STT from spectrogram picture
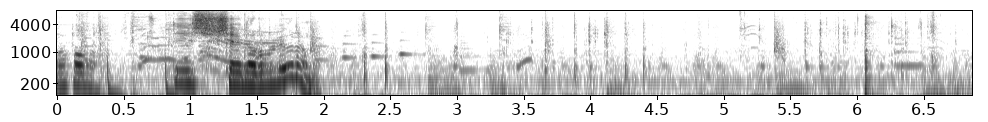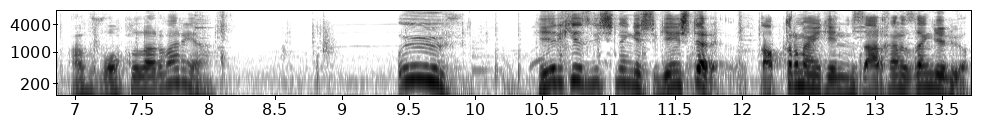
Bak baba. Çok değişik şeyler oluyor ama. Abi Volklular var ya. Üf. Herkesin içinden geçti. Gençler kaptırmayın kendinizi arkanızdan geliyor.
